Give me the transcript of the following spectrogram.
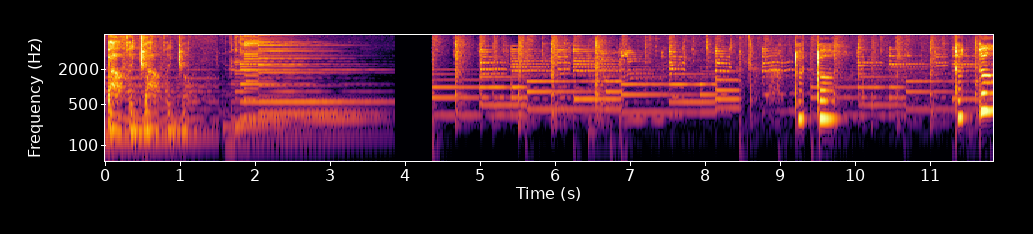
八分钟。嘟嘟嘟嘟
